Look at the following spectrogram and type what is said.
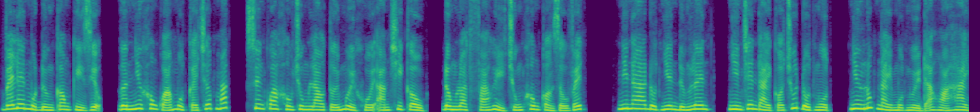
Vẽ lên một đường cong kỳ diệu, gần như không quá một cái chớp mắt, xuyên qua không trung lao tới 10 khối ám chi cầu, đồng loạt phá hủy chúng không còn dấu vết. Nina đột nhiên đứng lên, nhìn trên đài có chút đột ngột nhưng lúc này một người đã hóa hai.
